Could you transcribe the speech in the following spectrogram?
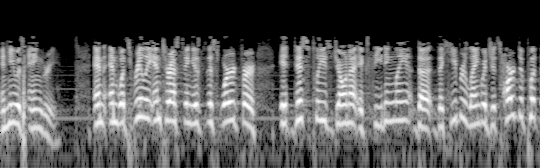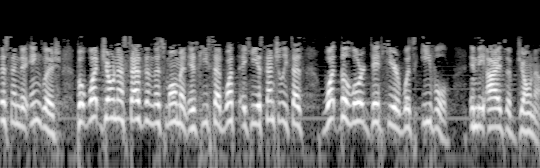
And he was angry. And, and what's really interesting is this word for it displeased Jonah exceedingly. The, the Hebrew language, it's hard to put this into English, but what Jonah says in this moment is he said what, he essentially says, what the Lord did here was evil in the eyes of Jonah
